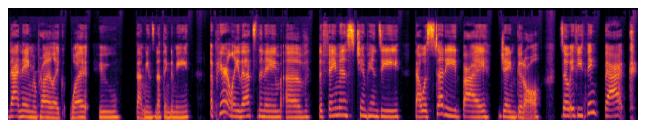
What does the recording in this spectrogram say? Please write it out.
that name you're probably like, what? Who? That means nothing to me. Apparently, that's the name of the famous chimpanzee that was studied by Jane Goodall. So if you think back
